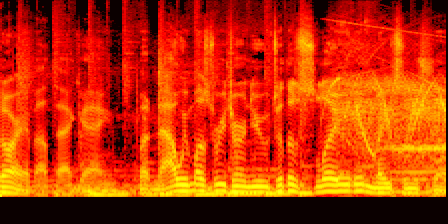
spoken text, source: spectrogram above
Sorry about that, gang, but now we must return you to the Slade and Mayson Show.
